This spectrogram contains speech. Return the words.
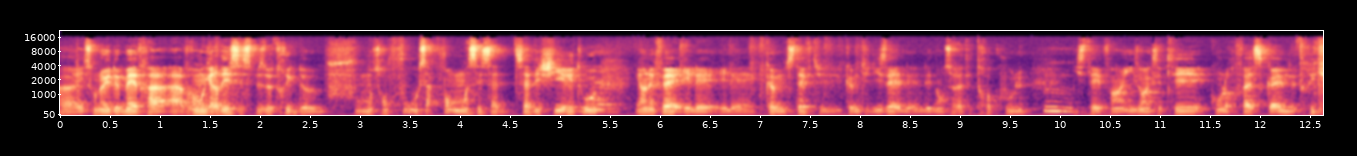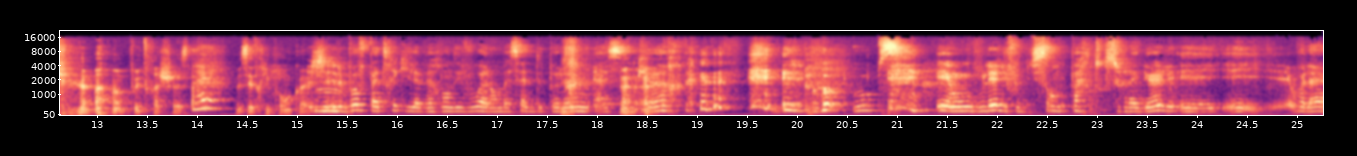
euh, et son œil de maître à, à vraiment garder cette espèce de truc de pff, on s'en fout, ça fonce et ça, ça déchire et tout. Ouais. Et en effet, et les, et les, comme Steph, tu- comme tu disais, les, les danseurs étaient trop cool. Hmm. Ils, étaient- ils ont accepté qu'on leur fasse quand même des trucs un peu trashos. Ouais. Mais c'est trippant quoi. Le pauvre Patrick, il avait rendez-vous à l'ambassade de Pologne à 5 heures. Oups. Et on voulait lui foutre du sang partout sur la gueule. Et, et voilà,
